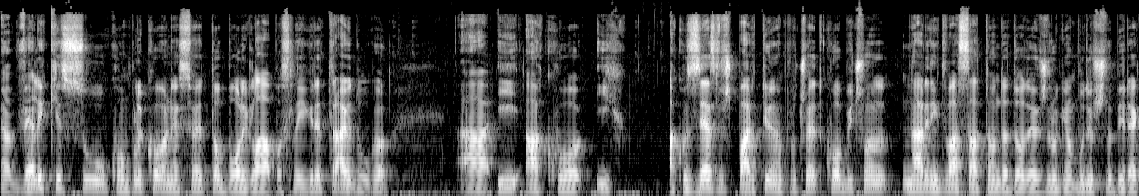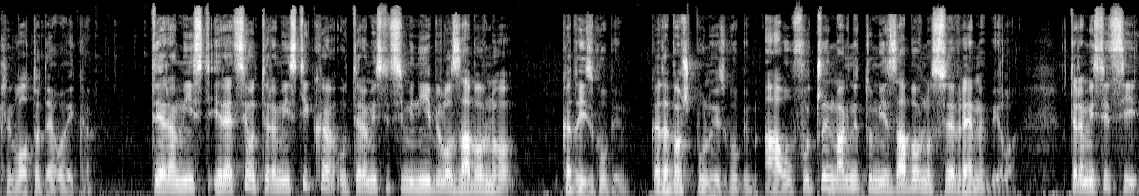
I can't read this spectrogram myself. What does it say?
Velike su, komplikovane, sve to boli glava posle igre, traju dugo. A, I ako ih ako zezneš partiju na početku, obično narednih dva sata onda dodaješ drugima, budeš što bi rekli loto devojka. Teramist, I recimo teramistika, u teramistici mi nije bilo zabavno kada izgubim, kada baš puno izgubim, a u Chain Magnetu mi je zabavno sve vreme bilo. U teramistici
